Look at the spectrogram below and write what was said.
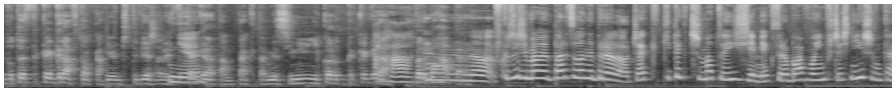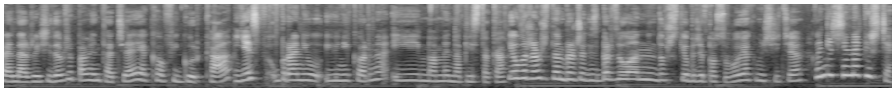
bo to jest taka gra w toka. Nie wiem czy ty wiesz, ale jest Nie. taka gra tam. Tak, tam jest unicorn, taka gra. Super bohater. No, w każdym razie mamy bardzo ładny breloczek. Kitek trzyma tutaj ziemię, która była w moim wcześniejszym kalendarzu, jeśli dobrze pamiętacie, jako figurka. Jest w ubraniu unicorna i mamy napis toka. Ja uważam, że ten breloczek jest bardzo ładny, do wszystkiego będzie pasował. Jak myślicie? Koniecznie napiszcie.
